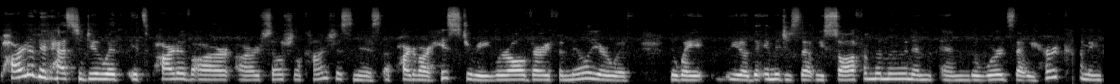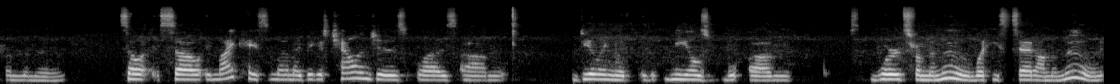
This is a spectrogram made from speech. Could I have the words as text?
part of it has to do with it's part of our, our social consciousness, a part of our history. We're all very familiar with the way, you know, the images that we saw from the moon and, and the words that we heard coming from the moon. So, so in my case, one of my biggest challenges was um, dealing with Neil's um, words from the moon, what he said on the moon.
